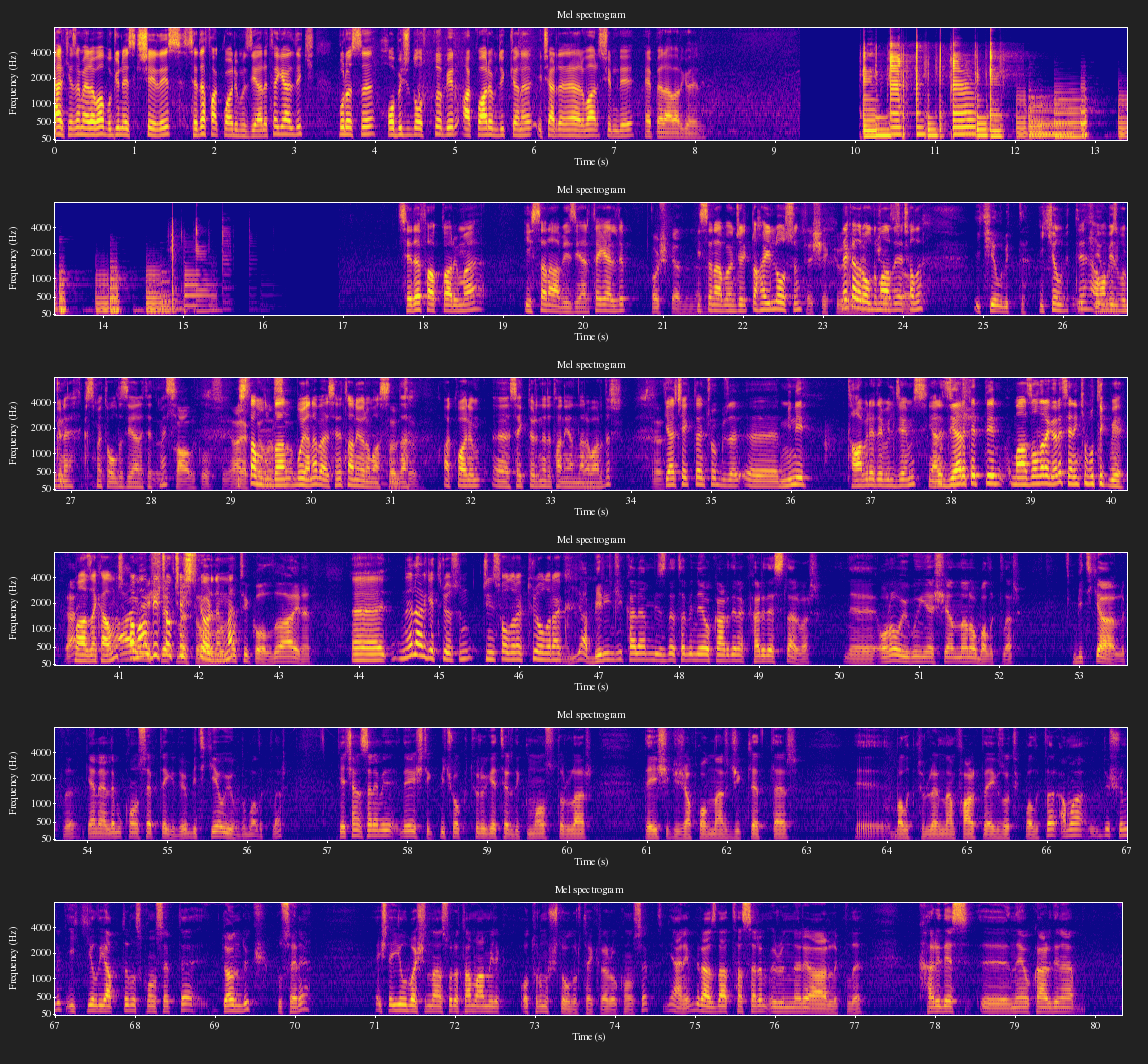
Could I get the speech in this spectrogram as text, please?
Herkese merhaba. Bugün Eskişehir'deyiz. Sedef Akvaryumu ziyarete geldik. Burası hobici dostu bir akvaryum dükkanı. İçeride neler var şimdi hep beraber görelim. Sedef Akvaryum'a İhsan abi ziyarete geldim. Hoş geldin. abi. İhsan abi öncelikle hayırlı olsun. Teşekkür Ne ederim. kadar oldu Çok mağazayı sağ ol. açalı? İki yıl bitti. İki yıl bitti İki ama yıl biz bitti. bugüne kısmet oldu ziyaret etmek. Sağlık olsun. Ya, İstanbul'dan sağlık. bu yana ben seni tanıyorum aslında. Tabii, Akvaryum e, sektöründe de tanıyanlar vardır. Evet. Gerçekten çok güzel e, mini tabir edebileceğimiz yani ziyaret ettiğim mağazalara göre seninki butik bir Yani mağaza kalmış ama birçok çeşit gördüm oldu, ben. Butik oldu aynen. E, neler getiriyorsun cins olarak, tür olarak? Ya birinci kalem bizde tabii neokardina karidesler var. Ee, ona uygun yaşayan nano balıklar. Bitki ağırlıklı. Genelde bu konsepte gidiyor. Bitkiye uyumlu balıklar. Geçen sene bir değiştik. Birçok türü getirdik. Monsterlar, değişik Japonlar, cikletler, e, balık türlerinden farklı egzotik balıklar. Ama düşündük ilk yıl yaptığımız konsepte döndük bu sene. İşte yılbaşından sonra tamamıyla oturmuş da olur tekrar o konsept. Yani biraz daha tasarım ürünleri ağırlıklı. Karides, e, neokardina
